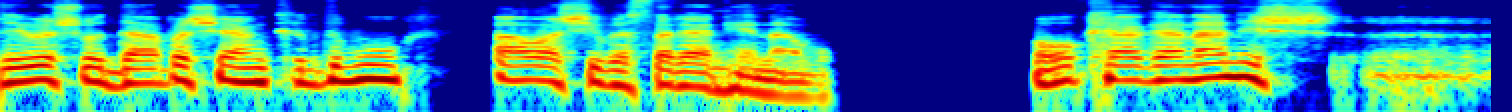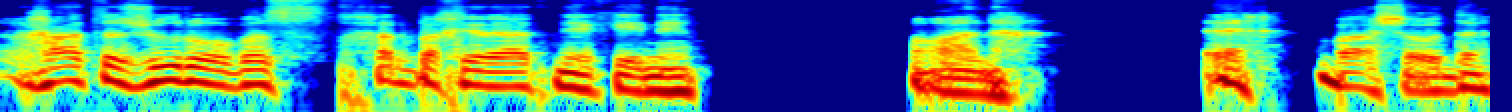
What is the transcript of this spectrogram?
لەوێشەوە دابەشیان کردم و ئاواشی بەسەریان هێنابوو ئەو کاگانانیش هاتە ژوورەوە بەس هەر بە خێرات نەکەینێ ئەوانە باشەوە دەن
